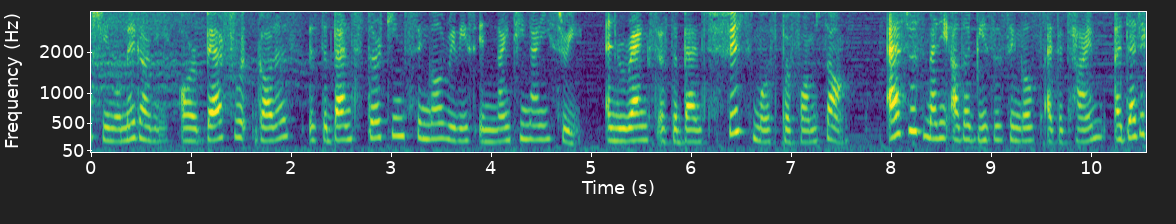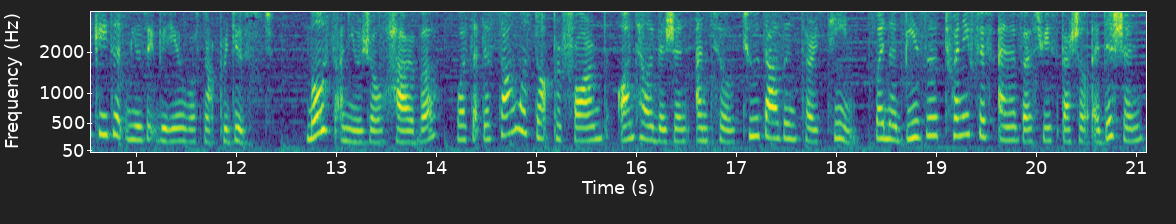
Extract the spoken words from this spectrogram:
Hadashi no Megami, or Barefoot Goddess, is the band's 13th single released in 1993 and ranks as the band's fifth most performed song. As with many other B'z singles at the time, a dedicated music video was not produced. Most unusual, however, was that the song was not performed on television until 2013, when a B'z 25th anniversary special edition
